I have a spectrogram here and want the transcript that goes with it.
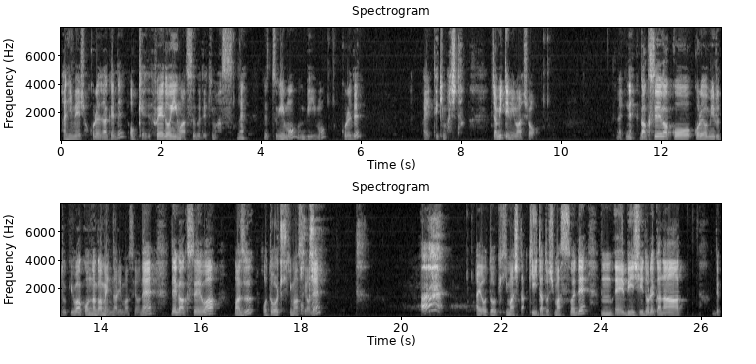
アニメーション。これだけで OK です。フェードインはすぐできます。ね。で、次も B もこれで、はい、できました。じゃあ見てみましょう。はい、ね。学生がこう、これを見るときはこんな画面になりますよね。で、学生はまず音を聞きますよね。あ？はい、音を聞きました。聞いたとします。それで、うん、A、B、C どれかな？で、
